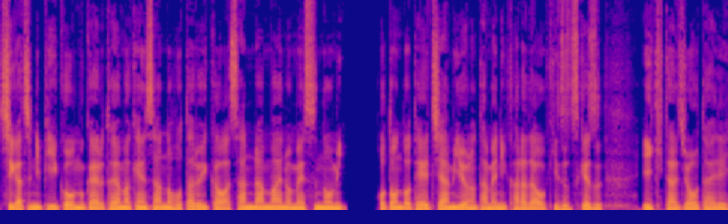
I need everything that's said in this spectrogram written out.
4月にピークを迎える富山県産のホタルイカは産卵前のメスのみ。ほとんど定置網漁のために体を傷つけず生きた状態で引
